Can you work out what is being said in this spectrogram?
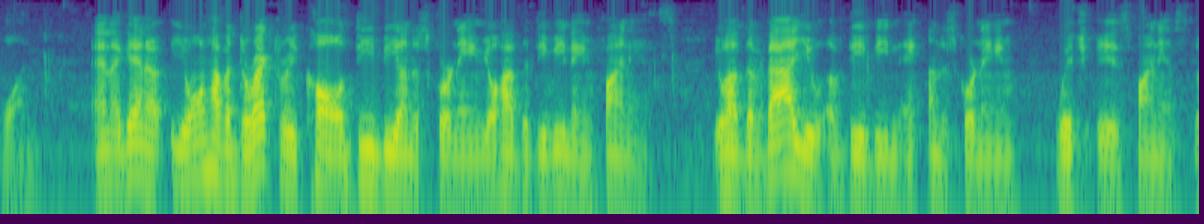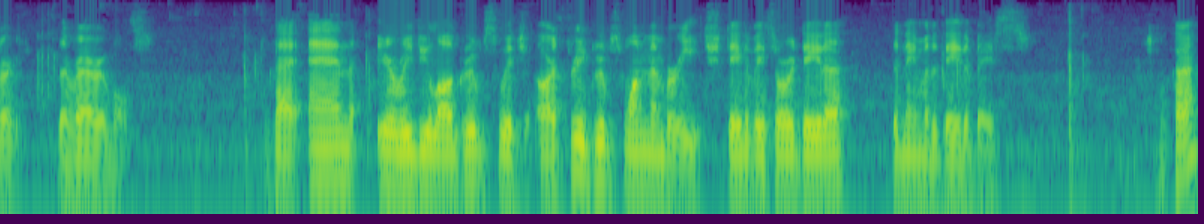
one. And again, uh, you won't have a directory called DB underscore name. You'll have the DB name finance. You'll have the value of DB underscore name, which is finance 3 the variables. Okay, and your redo log groups, which are three groups, one member each. Database oradata, the name of the database. Okay?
